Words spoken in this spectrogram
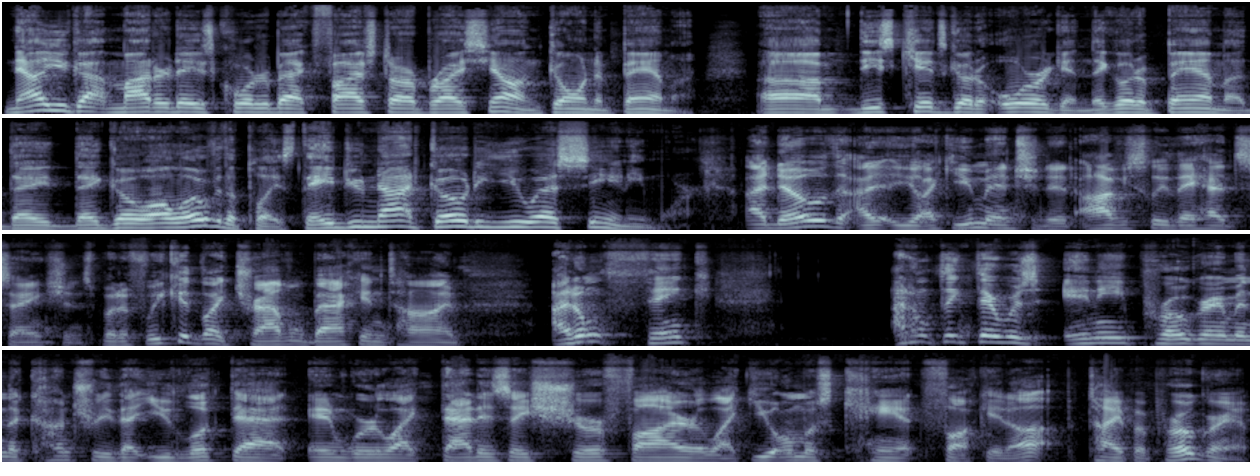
Now you got Mater Dei's quarterback five star Bryce Young going to Bama. Um, these kids go to Oregon. They go to Bama. They they go all over the place. They do not go to USC anymore. I know that, I, like you mentioned it. Obviously, they had sanctions, but if we could like travel back in time, I don't think, I don't think there was any program in the country that you looked at and were like, that is a surefire, like you almost can't fuck it up type of program.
